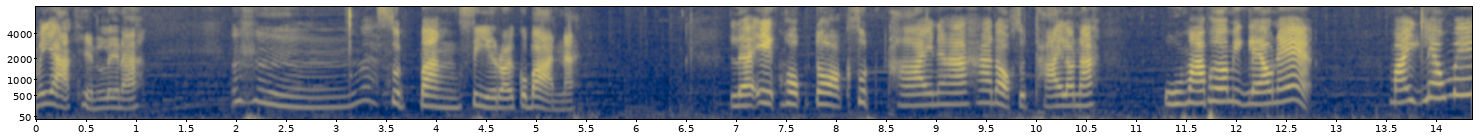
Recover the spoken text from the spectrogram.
ไม่อยากเห็นเลยนะ สุดปัง 400 กว่าบาทนะ เหลืออีก 6 ดอกสุดท้ายนะคะ5ดอกสุดท้ายแล้วนะ อูมาเพิ่มอีกแล้วแน่ มาอีกแล้วแม่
